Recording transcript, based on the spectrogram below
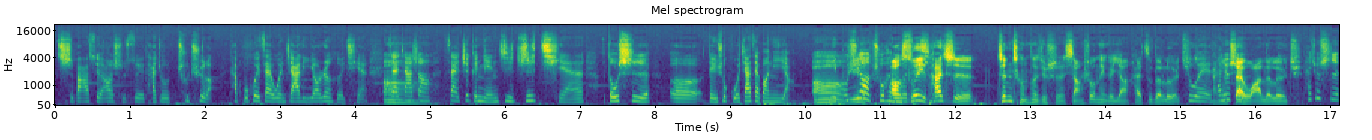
十八岁、二十岁他就出去了。他不会再问家里要任何钱，再加上哦在这个年纪之前都是呃，等于说国家在帮你养，哦，你不需要出很多哦，所以他是真诚的，就是享受那个养孩子的乐趣，对他就是带娃的乐趣。他就是，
